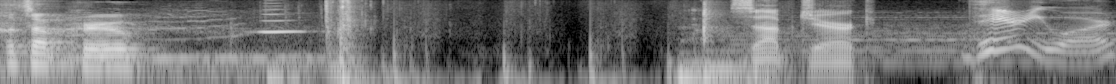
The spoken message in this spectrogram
What's up, crew? Sup, jerk. There you are.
